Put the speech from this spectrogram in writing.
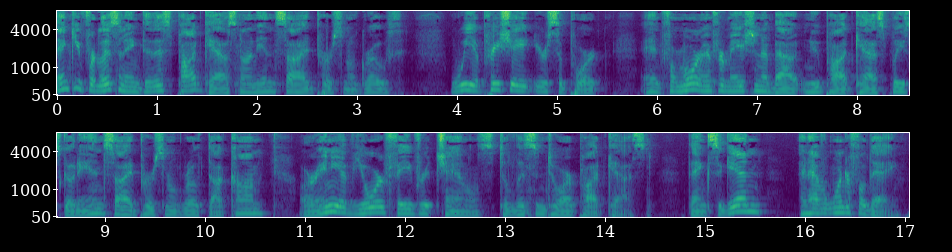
Thank you for listening to this podcast on Inside Personal Growth. We appreciate your support. And for more information about new podcasts, please go to insidepersonalgrowth.com or any of your favorite channels to listen to our podcast. Thanks again and have a wonderful day.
